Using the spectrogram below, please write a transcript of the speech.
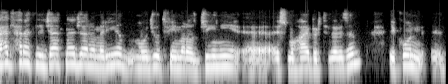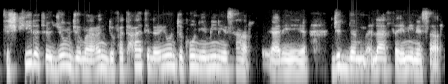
أحد الحالات اللي جاتنا جانا مريض موجود فيه مرض جيني آه، اسمه hypertelorism يكون تشكيلة الجمجمة عنده فتحات العيون تكون يمين يسار يعني جدا لافه يمين يسار.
